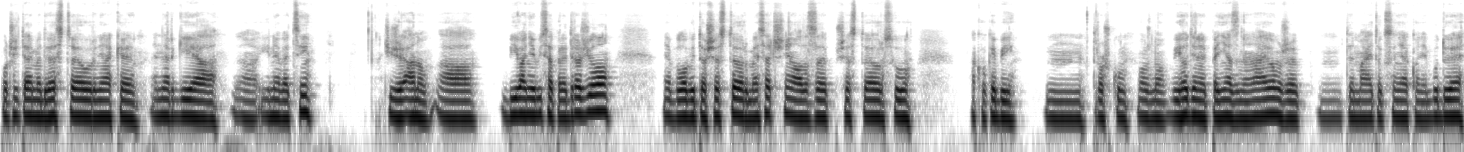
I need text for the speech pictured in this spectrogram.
počítajme 200 eur nejaké energie a iné veci. Čiže áno, bývanie by sa predražilo, nebolo by to 600 eur mesačne, ale zase 600 eur sú ako keby mm, trošku možno vyhodené peniaze na nájom, že mm, ten majetok sa nejako nebuduje.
